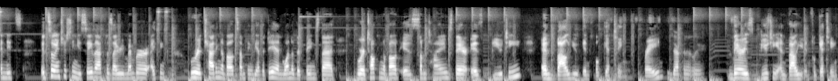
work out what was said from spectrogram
and it's it's so interesting you say that because I remember I think we were chatting about something the other day, and one of the things that we are talking about is sometimes there is beauty and value in forgetting, right? Definitely. There is beauty and value in forgetting.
